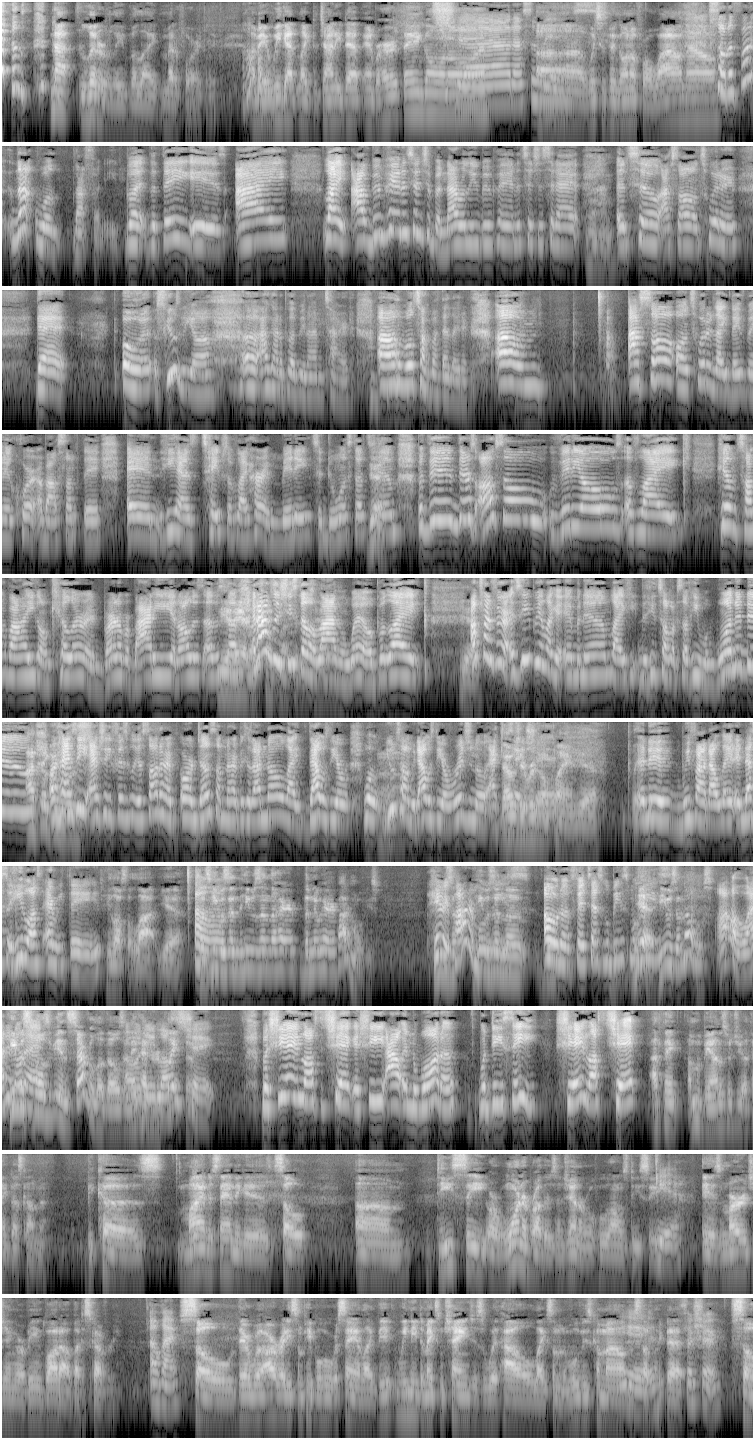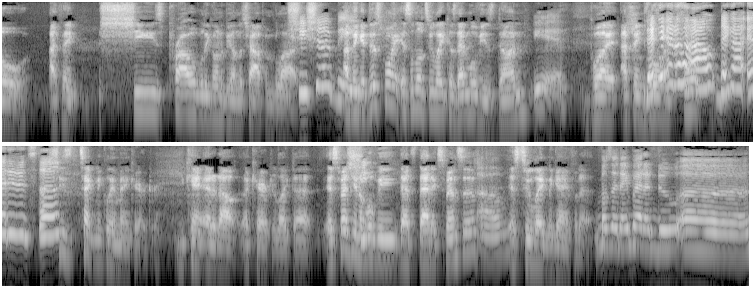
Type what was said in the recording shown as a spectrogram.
not literally, but like metaphorically. I mean, Oh. we got like the Johnny Depp Amber Heard thing going on, Child, that's a uh, which has been going on for a while now. So the fun, not well, not funny, but the thing is, I like I've been paying attention, but not really been paying attention to that Mhm. until I saw on Twitter that. Oh, excuse me, y'all. Uh, I got a puppy and I'm tired. Um, we'll talk about that later. Um, I saw on Twitter like they've been in court about something, and he has tapes of like her admitting to doing stuff to Yeah. him. But then there's also videos of like him talk about how he gonna kill her and burn up her body and all this other Yeah, stuff. had, like, and obviously she's still alive yeah. and well, but like yeah. I'm trying to figure out is he being like an Eminem, like he, he talking about stuff he would want to do, or he has he actually physically assaulted her or done something to her? Because I know like that was the well, you told me that was the original Mm-hmm. that accusation. was the original claim. Yeah, And then we find out later, and that's what he lost everything. he lost a lot. Yeah, because he Um, was in he was in the Harry, the new Harry Potter movies. He Harry in- Potter he movies. was in the- oh, the- the Fantastical Beasts movies. Yeah, he was in those. Oh, I didn't know. He was that. supposed to be in several of those, and oh, they had to lost replace the him. check. But she ain't lost a check, and she out in the water with DC. She ain't lost a check. I think I'm gonna be honest with you. I think that's coming because my understanding is so. Um, DC or Warner Brothers in general, who owns DC, Yeah. Is merging or being bought out by Discovery. Okay. So there were already some people who were saying like the- we need to make some changes with how like some of the movies come out and stuff like that. For sure. So I think she's probably going to be on the chopping block. She should be. I think at this point it's a little too late because that movie is done. yeah. But I think They can edit her out. They got edited stuff. She's technically a main character. You can't edit out a character like that, especially in She- a movie that's that expensive. Oh. It's too late in the game for that. But say they better do uh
